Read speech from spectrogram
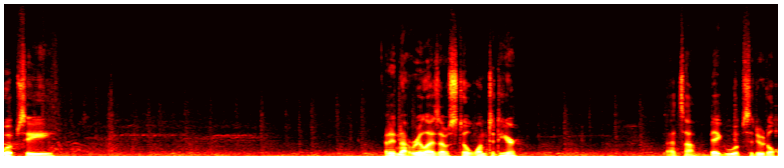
Whoopsie. I did not realize I was still wanted here. That's a big whoops-a-doodle.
